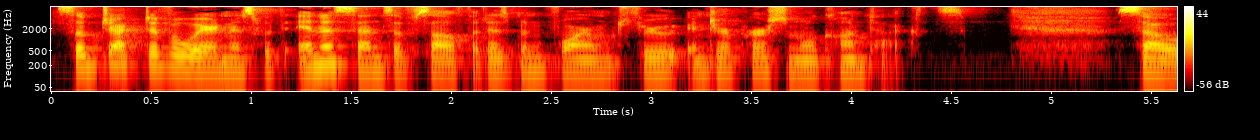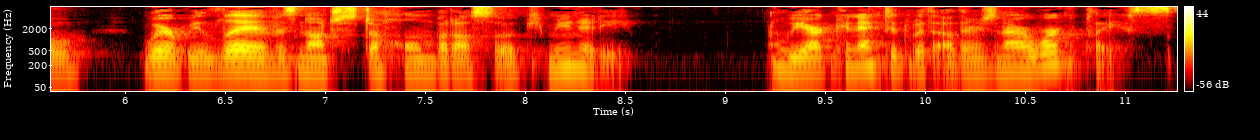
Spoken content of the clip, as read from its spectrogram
subjective awareness within a sense of self that has been formed through interpersonal contexts. So, where we live is not just a home, but also a community. We are connected with others in our workplace.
